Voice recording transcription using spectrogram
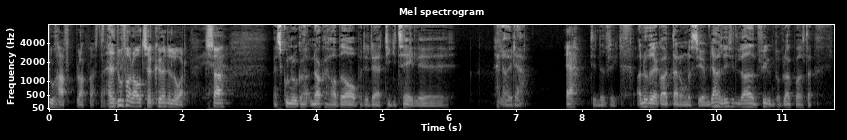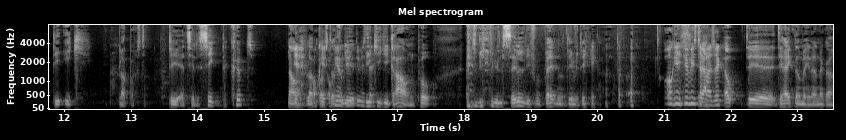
du haft Blockbuster. Havde du fået lov til at køre det lort, så... man skulle nok, nok have hoppet over på det der digitale... Øh, halløj der. Ja, Det er Netflix. Og nu ved jeg godt, der er nogen, der siger, jeg har lige lavet en film på Blockbuster. Det er ikke Blockbuster. Det er TDC, der købt navnet Ja, Blockbuster, okay, okay, fordi okay, at det vi gik i graven på, at vi ville sælge de forbandede DVD'er. okay, det vidste ja. jeg faktisk ikke. Jo, det, det har ikke noget med hinanden at gøre.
